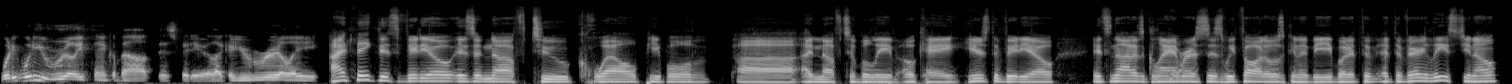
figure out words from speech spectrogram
what do, what do you really think about this video? Like, are you really? I think this video is enough to quell people uh, enough to believe. Okay, here's the video. It's not as glamorous yeah. as we thought it was going to be, but at the at the very least, you know,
